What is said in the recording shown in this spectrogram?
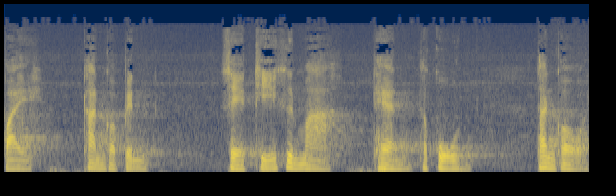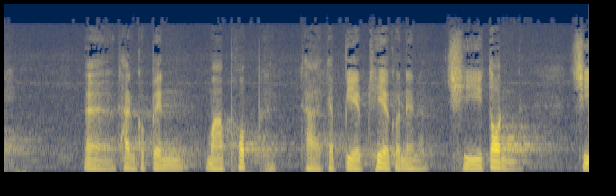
ไป ท่านก็เป็นเศรษฐีขึ้นมา แทนตระกูล ท่านก็ท่านก็เป็นมาพบถ้าจะเปรียบเทียบกันเนี่ยนะชีต้น ชี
